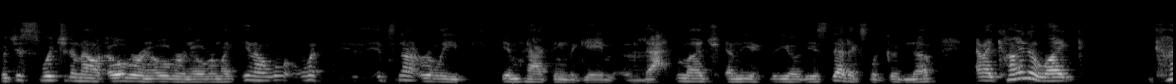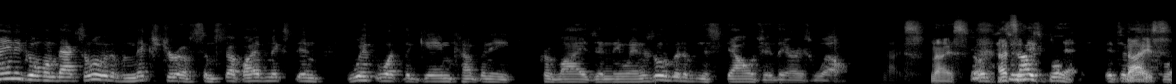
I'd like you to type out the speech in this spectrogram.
but just switching them out over and over and over. I'm like, you know, what it's not really impacting the game that much and the you know the aesthetics look good enough. And i kind of like kind of going back to a little bit of a mixture of some stuff i've mixed in with what the game company provides anyway and there's a little bit of nostalgia there as well. Nice nice. So it's, That's a nice blend. It's a nice, nice. blend.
